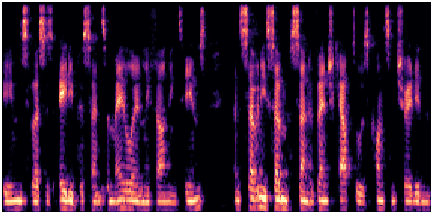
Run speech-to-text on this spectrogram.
teams versus 80% to male only founding teams. And 77% of venture capital is concentrated in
